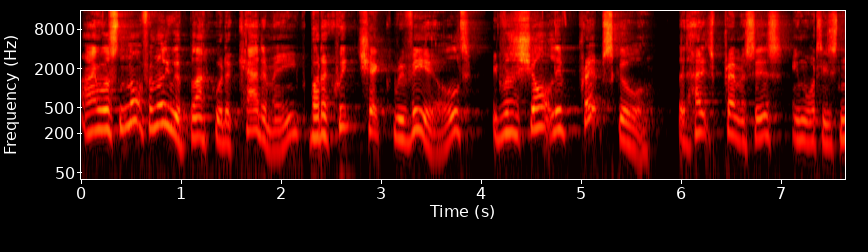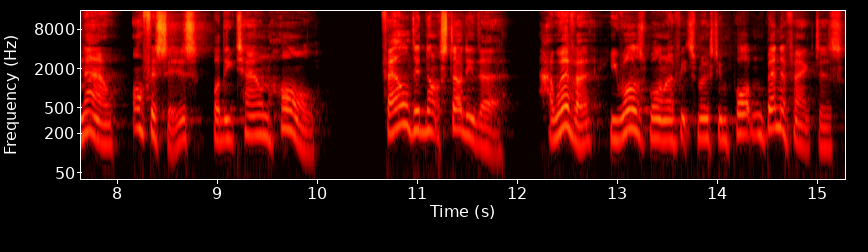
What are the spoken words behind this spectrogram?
I was not familiar with Blackwood Academy, but a quick check revealed it was a short lived prep school that had its premises in what is now offices for the town hall. Fell did not study there. However, he was one of its most important benefactors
